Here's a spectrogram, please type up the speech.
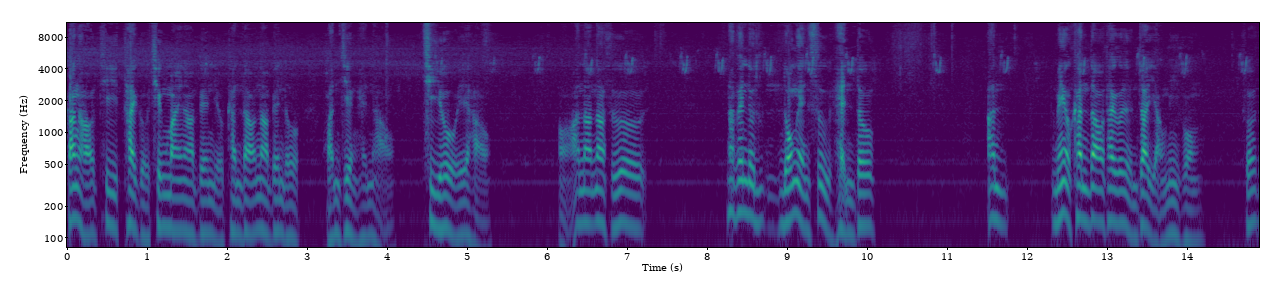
刚好去泰国清迈那边有看到那边的环境很好，气候也好，哦啊那那时候那边的龙眼树很多，啊没有看到泰国人在养蜜蜂，说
